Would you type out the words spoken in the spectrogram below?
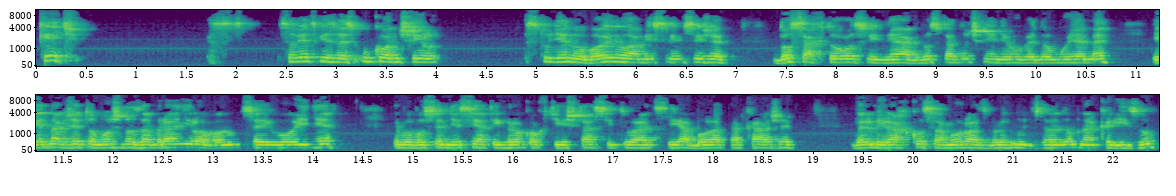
keď Sovietský zväz ukončil studenú vojnu a myslím si, že dosah toho si nejak dostatočne neuvedomujeme. Jednak, že to možno zabránilo horúcej vojne, lebo v 80. rokoch tiež tá situácia bola taká, že veľmi ľahko sa mohla zvrhnúť vzhľadom na krízu,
